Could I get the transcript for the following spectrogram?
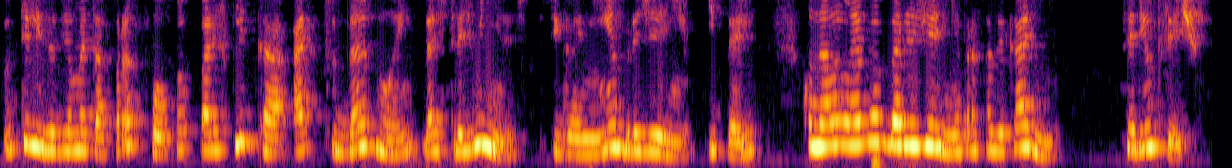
utiliza de uma metáfora fofa para explicar a atitude da mãe das três meninas, Ciganinha, Brejeirinha e Pele, quando ela leva a Brejeirinha para fazer carinho. Seria o trecho:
